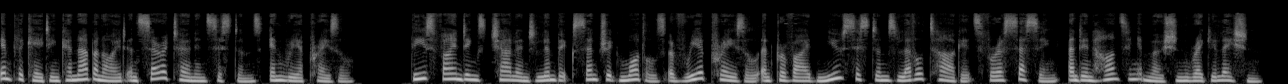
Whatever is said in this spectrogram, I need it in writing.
implicating cannabinoid and serotonin systems in reappraisal. These findings challenge limbic centric models of reappraisal and provide new systems level targets for assessing and enhancing emotion regulation.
